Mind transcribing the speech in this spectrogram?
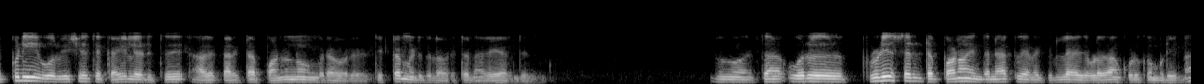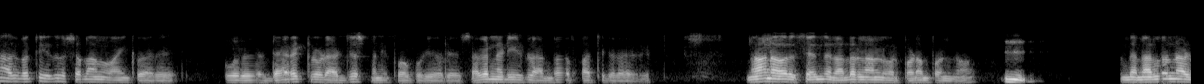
எப்படி ஒரு விஷயத்த கையில் எடுத்து அதை கரெக்டாக பண்ணணுங்கிற ஒரு திட்டமிடுதல் அவர்கிட்ட நிறைய இருந்தது. ஒரு ப்ரொடியூசர்கிட்ட பணம் இந்த நேரத்தில் எனக்கு இல்லை இவ்வளோ தான் கொடுக்க முடியும்னா, அதை பற்றி எதுவும் சொல்லாமல் வாங்கிக்குவார் ஒரு டைரக்டரோட அட்ஜஸ்ட் பண்ணி போகக்கூடியவரு. சக நடிகர்கள அன்பா பார்த்துக்கிறாரு. நானும் அவரும் சேர்ந்து நல்ல நாள்னு ஒரு படம் பண்ணோம். அந்த நல்ல நாள்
